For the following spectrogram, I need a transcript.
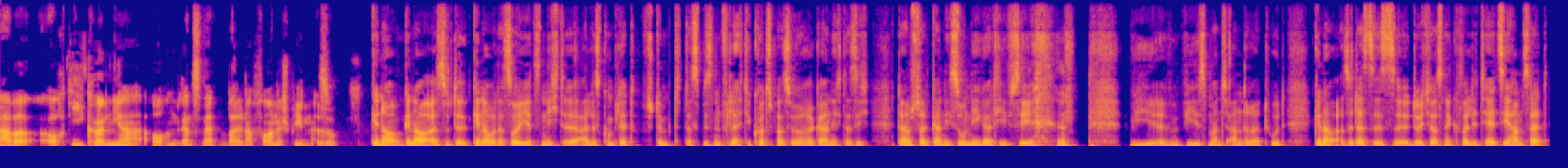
Aber auch die können ja auch einen ganz netten Ball nach vorne spielen. Also genau, genau. Also genau, das soll jetzt nicht äh, alles komplett stimmt. Das wissen vielleicht die Kurzpasshörer gar nicht, dass ich Darmstadt gar nicht so negativ sehe, wie äh, wie es manch anderer tut. Genau, also das ist äh, durchaus eine Qualität. Sie haben es halt,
